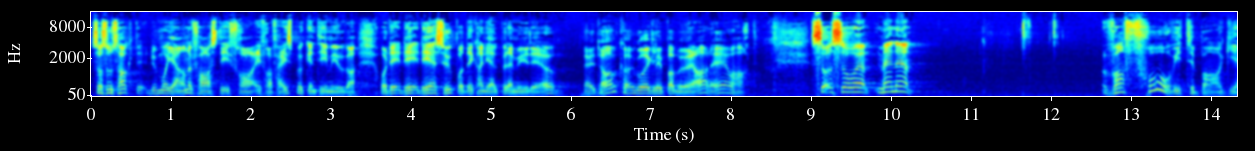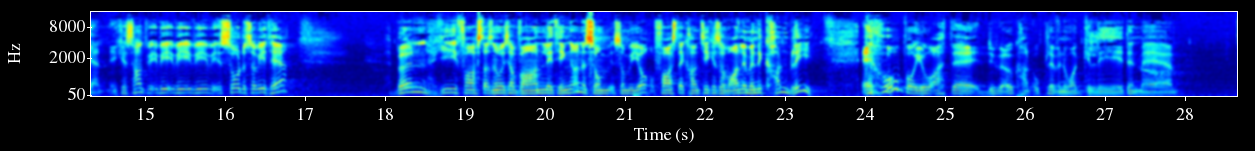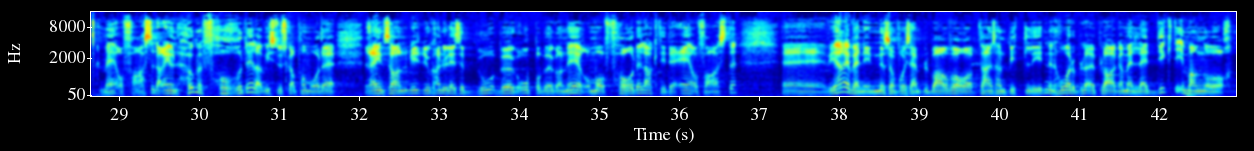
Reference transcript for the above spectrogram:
Så som sagt, Du må gjerne faste fra, Facebook en time i uka. og det, det, det, er supert. Det kan hjelpe deg mye, det òg. I dag går jeg glipp av mye. Ja, det er jo hardt. Så, så, men eh, hva får vi tilbake igjen? Ikke sant? Vi, vi, vi, vi så det så vidt her. Bønn, gi, faste, altså noen av disse vanlige tingene som, som, vi gjør. Faste er kanskje ikke så vanlig, men det kan bli. Jeg håper jo at eh, du òg kan oppleve noe av gleden med med å faste. Det er jo en haug med fordeler hvis du skal på en måte rent sånn, Du kan jo lese bøker opp og bøker ned om hvor fordelaktig det er å faste. Eh, vi har en venninne som for bare å ta en sånn bitte liten Hun hadde plaga med leddgikt i mange år.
